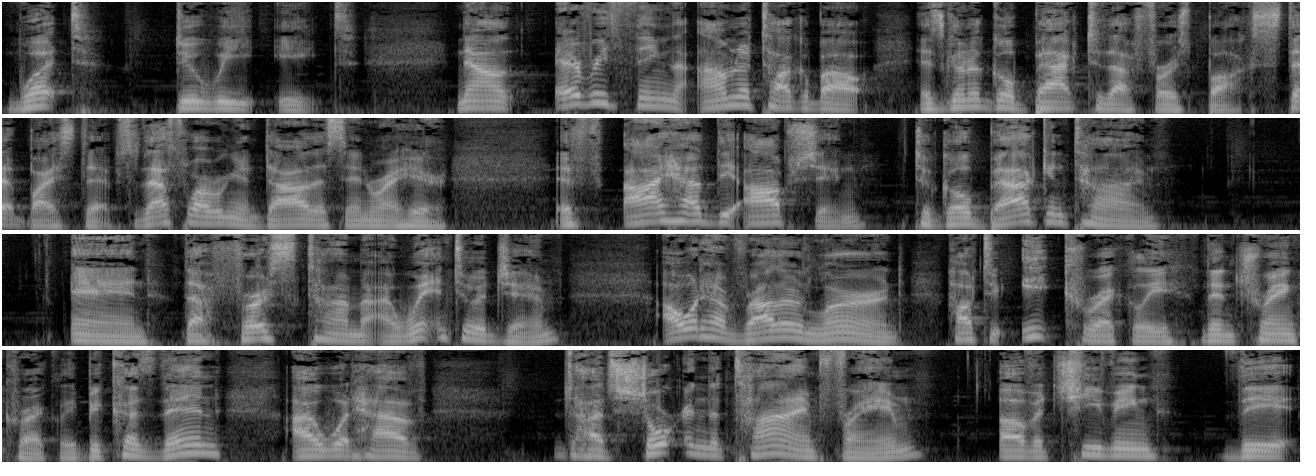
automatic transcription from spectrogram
What do we eat? Now, everything that I'm going to talk about is going to go back to that first box step by step. So that's why we're going to dial this in right here. If I had the option to go back in time and that first time I went into a gym, I would have rather learned how to eat correctly than train correctly because then I would have had shortened the time frame of achieving the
